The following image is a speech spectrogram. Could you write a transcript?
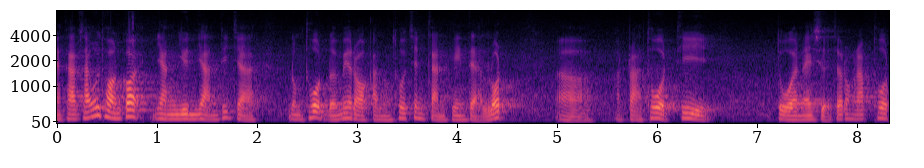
นะครับศาลอุทธรณ์ก็ยังยืนยันที่จะลงโทษโดยไม่รอการลงโทษเช่นกัน เพียงแต่ลดอัตราโทษที่ตัวนายเสือจะต้องรับโทษ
